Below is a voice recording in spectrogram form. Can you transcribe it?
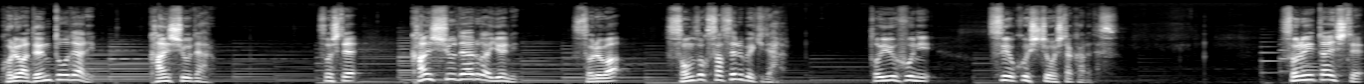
これは伝統であり慣習である。そして慣習であるがゆえにそれは存続させるべきである。というふうに強く主張したからです。それに対して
